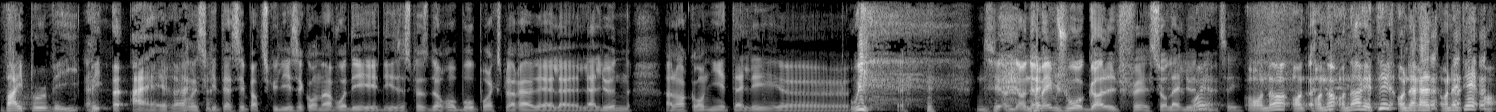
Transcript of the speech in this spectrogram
Viper, V-I-P-E-R. Ouais, ce qui est assez particulier, c'est qu'on envoie des, des espèces de robots pour explorer la, la- la Lune, alors qu'on y est allé. euh, Oui, on a même joué au golf euh, sur la Lune. ouais. tu sais. on a, on, on a, on a arrêté, on a, on a été, on,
